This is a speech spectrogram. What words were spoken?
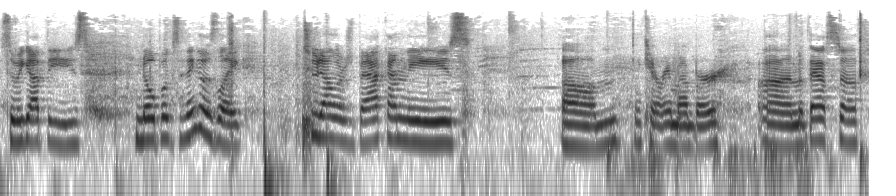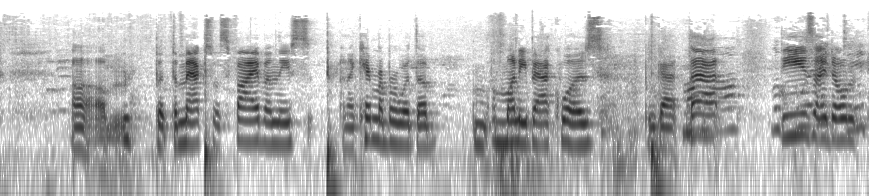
so we got these notebooks. I think it was like two dollars back on these. Um, I can't remember on that stuff. Um, but the max was five on these, and I can't remember what the money back was. We got that. Mama, look These I don't-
